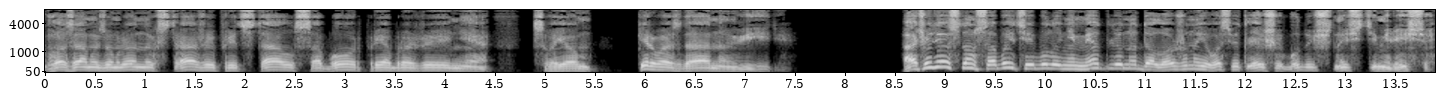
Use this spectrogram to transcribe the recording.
глазам изумленных стражей предстал собор преображения в своем первозданном виде. О чудесном событии было немедленно доложено его светлейшей будущности Мелиссе.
